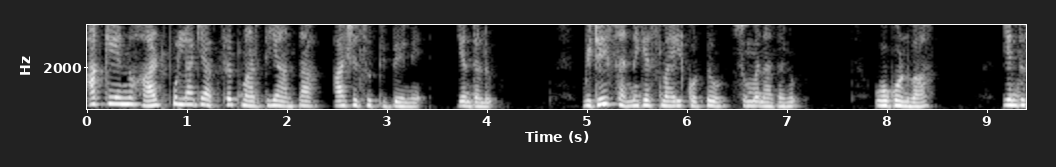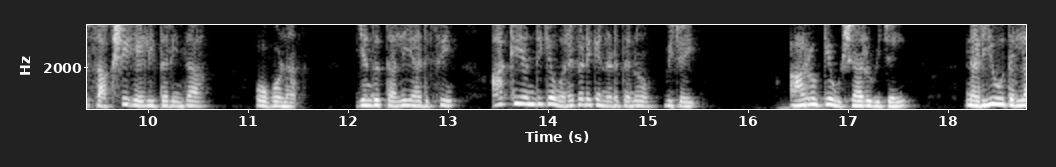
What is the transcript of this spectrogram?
ಆಕೆಯನ್ನು ಹಾರ್ಟ್ಫುಲ್ಲಾಗಿ ಅಕ್ಸೆಪ್ಟ್ ಮಾಡ್ತೀಯಾ ಅಂತ ಆಶಿಸುತ್ತಿದ್ದೇನೆ, ಎಂದಳು. ವಿಜಯ್ ಸಣ್ಣಗೆ ಸ್ಮೈಲ್ ಕೊಟ್ಟು ಸುಮ್ಮನಾದನು. ಹೋಗೋಣ್ವಾ? ಎಂದು ಸಾಕ್ಷಿ ಹೇಳಿದ್ದರಿಂದ ಹೋಗೋಣ, ಎಂದು ತಲೆಯಾಡಿಸಿ ಆಕೆಯೊಂದಿಗೆ ಹೊರಗಡೆಗೆ ನಡೆದನು ವಿಜಯ್. ಆರೋಗ್ಯ ಹುಷಾರು ವಿಜಯ್. ನಡೆಯುವುದೆಲ್ಲ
